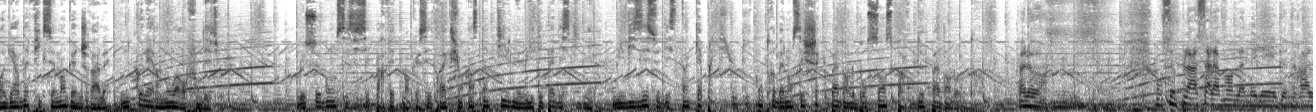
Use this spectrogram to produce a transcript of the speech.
regarda fixement Gunjral, une colère noire au fond des yeux. Le second saisissait parfaitement que cette réaction instinctive ne lui était pas destinée, lui visait ce destin capricieux qui contrebalançait chaque pas dans le bon sens par deux pas dans l'autre. Alors, on se place à l'avant de la mêlée, Gunral.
